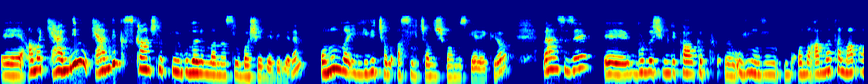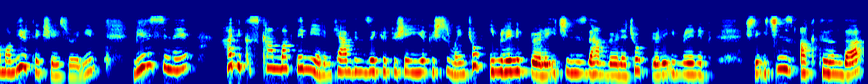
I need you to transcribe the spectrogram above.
Ee, ama kendim kendi kıskançlık duygularımla nasıl baş edebilirim? Onunla ilgili asıl çalışmamız gerekiyor. Ben size e, burada şimdi kalkıp e, uzun uzun onu anlatamam ama bir tek şey söyleyeyim. Birisini hadi kıskanmak demeyelim kendinize kötü şeyi yakıştırmayın. Çok imrenip böyle içinizden böyle çok böyle imrenip işte içiniz aktığında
